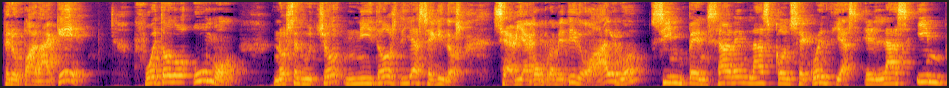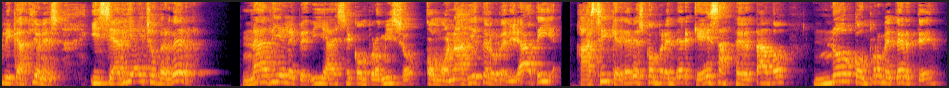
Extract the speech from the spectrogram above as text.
¿Pero para qué? Fue todo humo. No se duchó ni dos días seguidos. Se había comprometido a algo sin pensar en las consecuencias, en las implicaciones, y se había hecho perder. Nadie le pedía ese compromiso como nadie te lo pedirá a ti. Así que debes comprender que es acertado no comprometerte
